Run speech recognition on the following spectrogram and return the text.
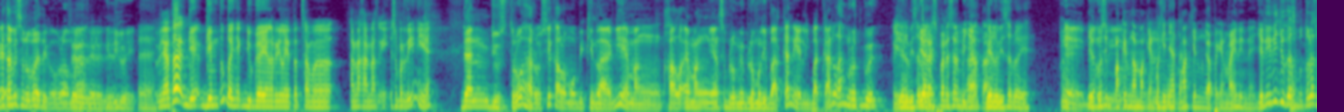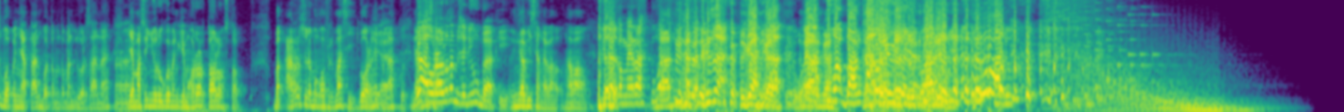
Eh tapi seru banget ya ngobrol sama. Indigo ya. Ternyata game tuh banyak juga yang related sama anak-anak seperti ini ya. Dan justru harusnya kalau mau bikin lagi emang kalau emang yang sebelumnya belum melibatkan ya libatkan lah menurut gue. biar lebih seru Biar ya experience lebih nyata. biar lebih seru ya Ya, Ya gue sih makin nggak makin Makin nyata. makin nggak pengen mainin ya. Jadi ini juga sebetulnya sebuah pernyataan buat teman-teman di luar sana yang masih nyuruh gue main game horror, tolong stop. Bang Aaron sudah mengkonfirmasi, gue orangnya penakut. Enggak, aura lu kan bisa diubah, Ki. Nggak bisa, nggak mau, nggak mau. Bisa ke merah tua. Nggak, nggak. bisa. Enggak, enggak. Merah tua bangkal gitu. waduh waduh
